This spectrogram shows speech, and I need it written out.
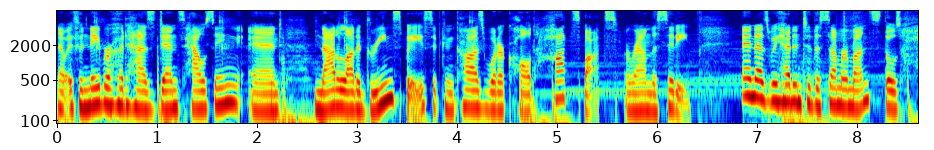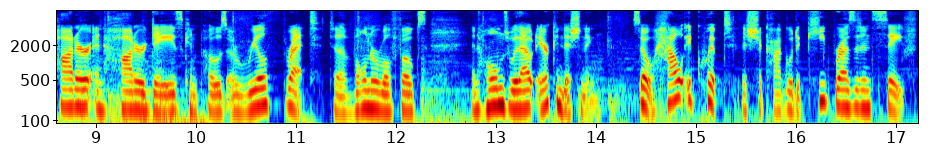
Now, if a neighborhood has dense housing and not a lot of green space, it can cause what are called hot spots around the city. And as we head into the summer months, those hotter and hotter days can pose a real threat to vulnerable folks and homes without air conditioning. So, how equipped is Chicago to keep residents safe?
